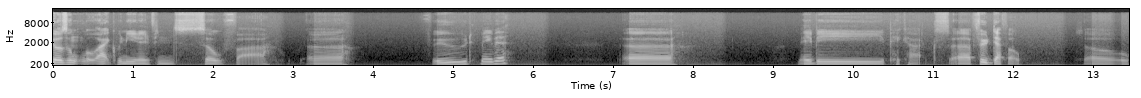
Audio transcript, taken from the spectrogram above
Doesn't look like we need anything so far. Uh, food maybe. Uh, maybe pickaxe. Uh, food defo. So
